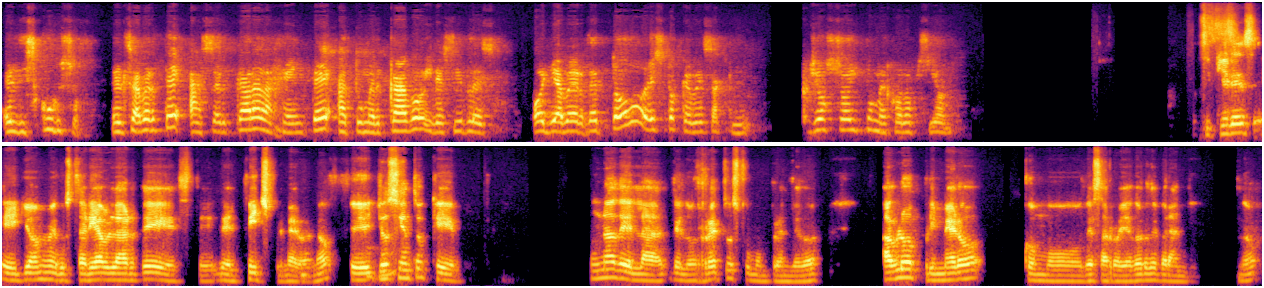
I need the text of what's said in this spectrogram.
el discurso, el saberte acercar a la gente, a tu mercado y decirles, oye, a ver, de todo esto que ves aquí, yo soy tu mejor opción? Si quieres, eh, yo me gustaría hablar de este, del pitch primero, ¿no? Eh, yo siento que uno de, de los retos como emprendedor Hablo primero como desarrollador de branding, ¿no?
